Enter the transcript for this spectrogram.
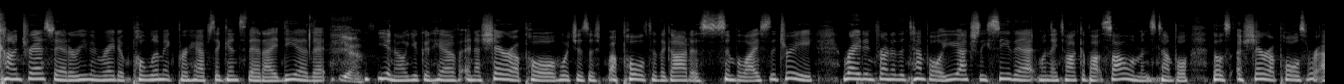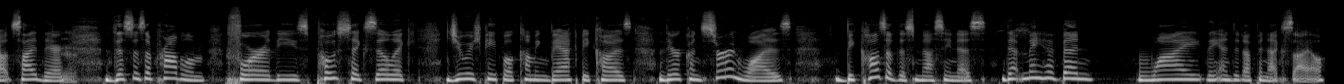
contrast that or even write a polemic perhaps against that idea that, Yeah. you know, you could have an Asherah pole, which is a, a pole to the goddess, symbolize the tree, right in front of the temple. You actually see that when they talk about Solomon's temple. Those Asherah poles were outside there. Yeah. This is a problem for these post exilic Jewish people coming back because their concern was because of this messiness that may have been why they ended up in exile.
